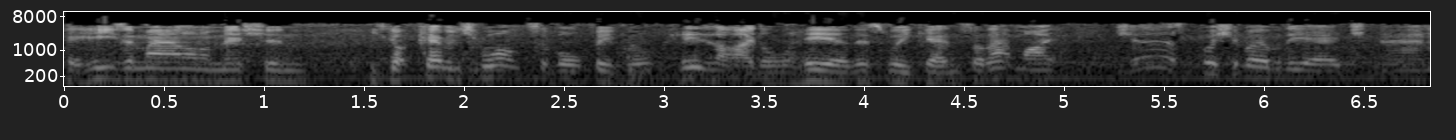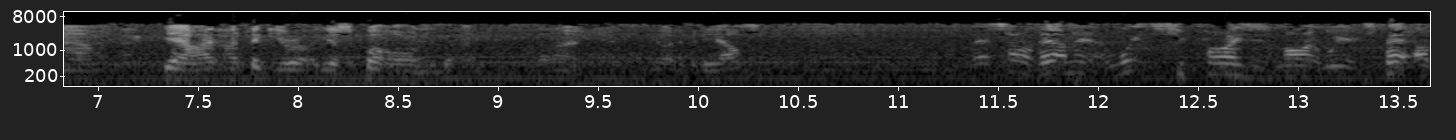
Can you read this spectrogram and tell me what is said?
he's a man on a mission. He's got Kevin Schwantz of all people, his idol here this weekend, so that might just push him over the edge. And um, yeah, I, I think you're you're spot on. But, I don't know. You got anybody else? Let's have it. I mean, which surprises might we expect? Uh,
